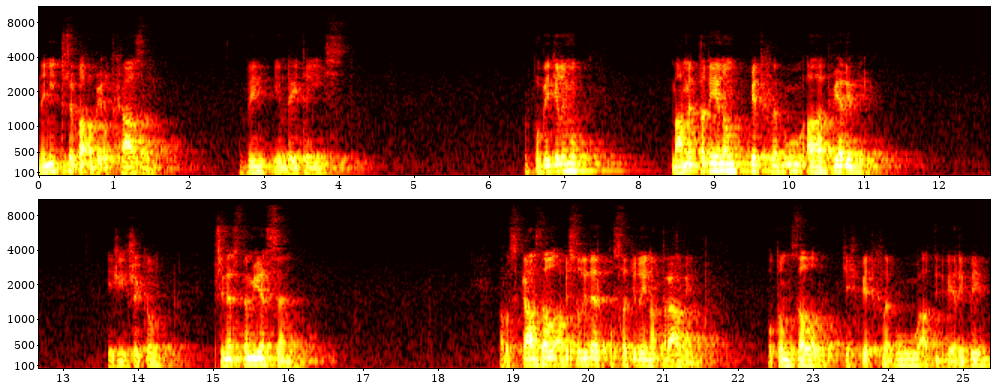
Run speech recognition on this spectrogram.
není třeba, aby odcházeli. Vy jim dejte jíst. Odpověděli mu, máme tady jenom pět chlebů a dvě ryby. Ježíš řekl, přineste mi je sem a rozkázal, aby se lidé posadili na trávě. Potom vzal těch pět chlebů a ty dvě ryby,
